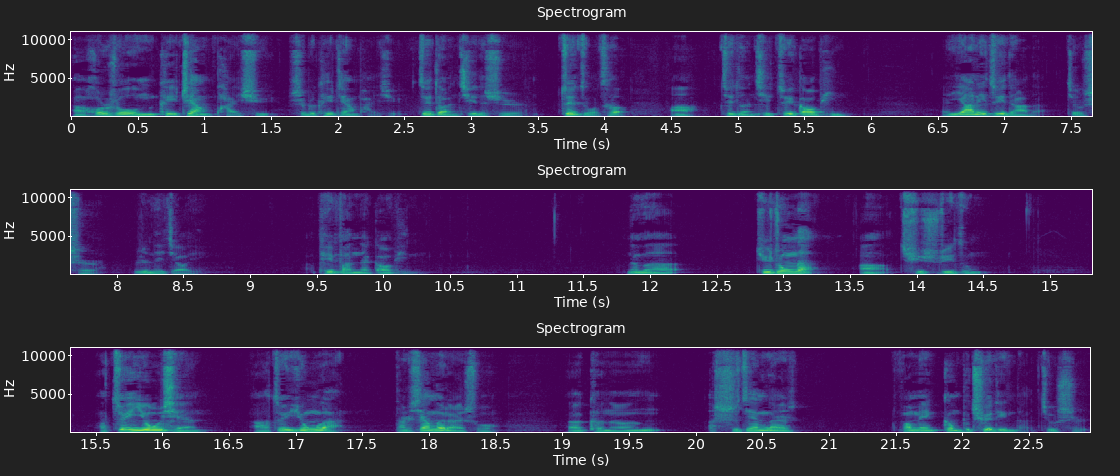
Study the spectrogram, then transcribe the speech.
啊，或者说我们可以这样排序，是不是可以这样排序？最短期的是最左侧啊，最短期最高频，压力最大的就是日内交易。频繁的高频，那么居中的啊趋势追踪啊最悠闲啊最慵懒，但是相对来说，呃可能时间来方面更不确定的就是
